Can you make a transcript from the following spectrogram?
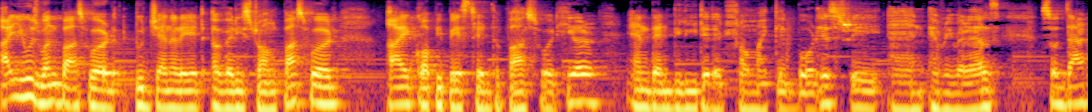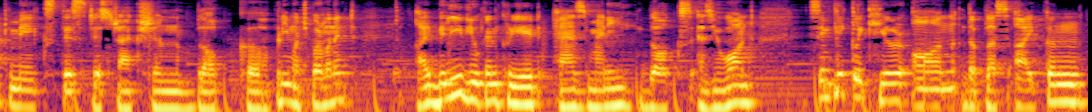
I use 1Password to generate a very strong password. I copy pasted the password here and then deleted it from my clipboard history and everywhere else. So that makes this distraction block uh, pretty much permanent. I believe you can create as many blocks as you want simply click here on the plus icon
